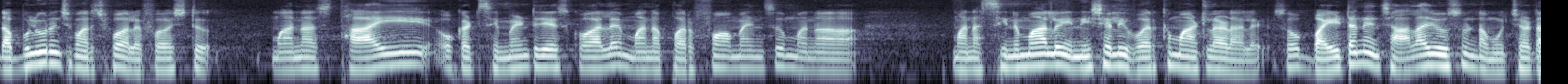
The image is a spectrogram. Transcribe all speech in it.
డబ్బుల గురించి మర్చిపోవాలి ఫస్ట్ మన స్థాయి ఒకటి సిమెంట్ చేసుకోవాలి మన పర్ఫార్మెన్స్ మన మన సినిమాలు ఇనిషియలీ వర్క్ మాట్లాడాలి. సో బయట నేను చాలా చూస్తుంటా ముచ్చట.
